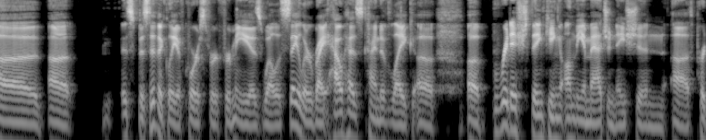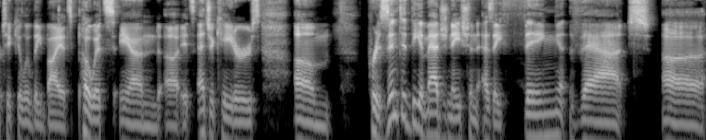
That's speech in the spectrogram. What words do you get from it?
uh uh specifically of course for for me as well as Saler right? How has kind of like a, a british thinking on the imagination uh particularly by its poets and uh its educators um presented the imagination as a thing that uh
